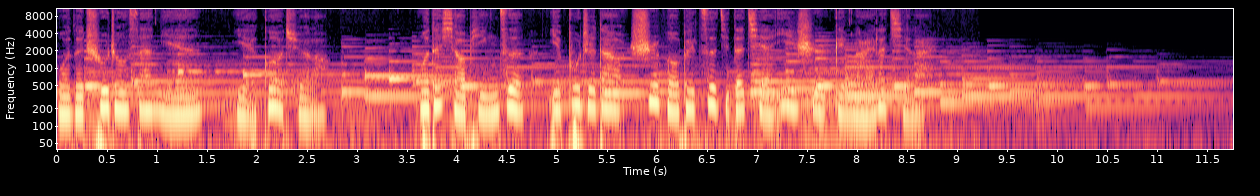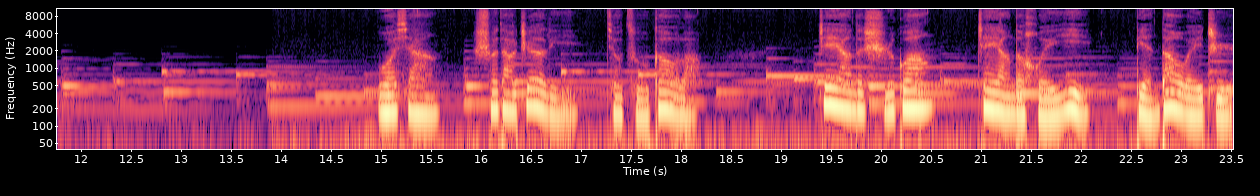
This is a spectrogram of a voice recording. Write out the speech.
我的初中三年也过去了，我的小瓶子也不知道是否被自己的潜意识给埋了起来。我想说到这里就足够了。这样的时光，这样的回忆，点到为止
